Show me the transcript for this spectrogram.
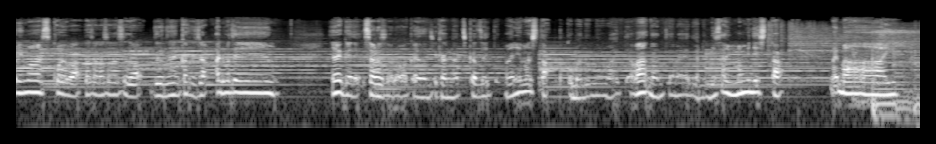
おります声はガサガサですが全然風じゃありませんというわけで、そろそろお別れの時間が近づいてまいりました。ここまでのお相手は、なんちゃらアイドル、みさみまみでした。バイバーイ。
